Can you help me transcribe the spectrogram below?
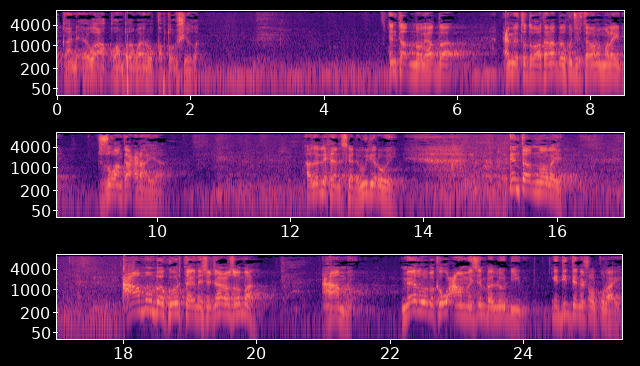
yaqaana ee ugu aqoon badan waa inuu qabto ushiida intaad noole hadda cimri toddobaatanaad baad ku jirtaa waan u malayni. Suuqaan kaa xidhahayaa adoo lixdan iska dhe wiil yar wey intaad noolayd caamoun baa ku hortaagnay shajaamic soo maa caamay. Meel walba kagu caamaysan baa loo dhiibi. In diinteenna shool ku lahayn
